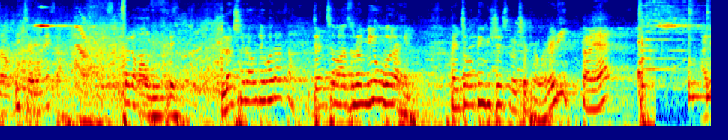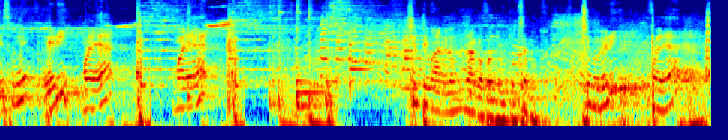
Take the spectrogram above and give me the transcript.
जाऊ. बिचारी नाही का? चला माऊली इकडे. लक्ष राहू दे बरं आता. ज्यांच्या बाजूला मी उभं राहील त्यांच्यावरती विशेष लक्ष ठेवा. रेडी तळ्यात आले सगळे? रेडी मळ्यात मळ्यात शिट्टी मारायला जागा बदलतो. चलो. चलो रेडी तळ्यात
